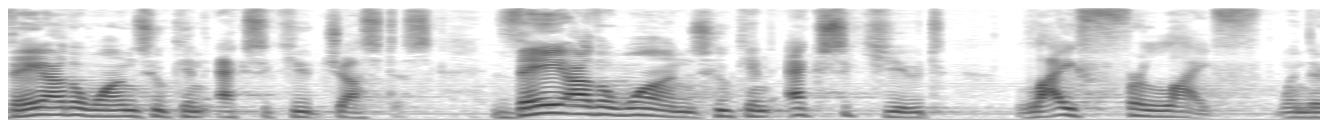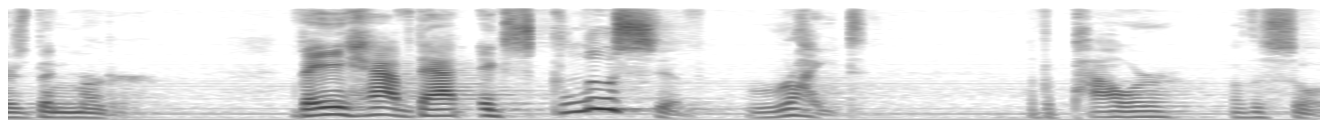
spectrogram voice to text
They are the ones who can execute justice. They are the ones who can execute life for life when there's been murder. They have that exclusive right of the power of the sword.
